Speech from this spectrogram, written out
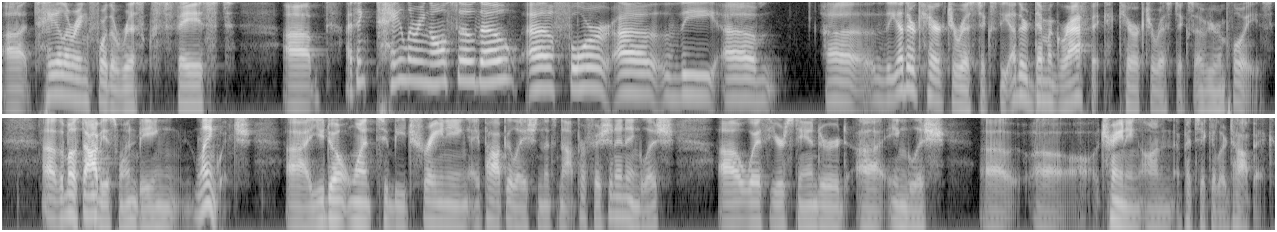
uh, tailoring for the risks faced. Uh, I think tailoring also though uh, for the um, the other characteristics, the other demographic characteristics of your employees. the most obvious one being language. Uh, you don't want to be training a population that's not proficient in English uh, with your standard uh, English uh, uh, training on a particular topic.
